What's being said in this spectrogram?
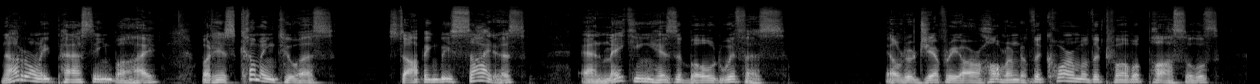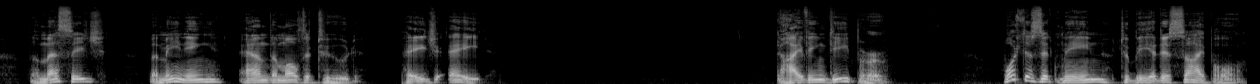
not only passing by, but His coming to us stopping beside us, and making his abode with us. Elder Jeffrey R. Holland of the Quorum of the Twelve Apostles, The Message, the Meaning, and the Multitude, page 8. Diving deeper. What does it mean to be a disciple?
